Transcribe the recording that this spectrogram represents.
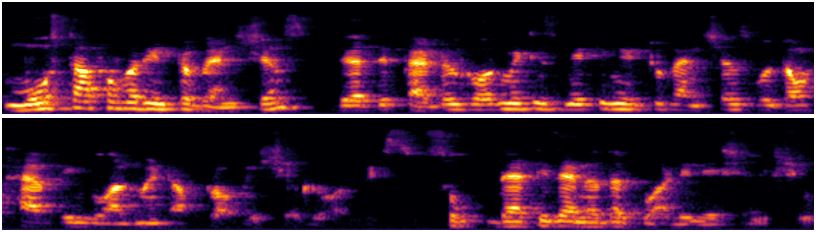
most of our interventions where the federal government is making interventions, we don't have the involvement of provincial governments. So that is another coordination issue.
